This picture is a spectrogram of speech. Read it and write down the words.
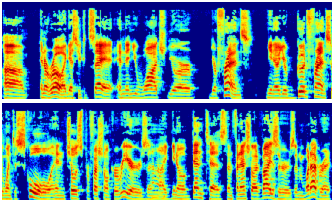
uh, in a row, I guess you could say it, and then you watch your your friends you know your good friends who went to school and chose professional careers and uh-huh. like you know dentists and financial advisors and whatever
